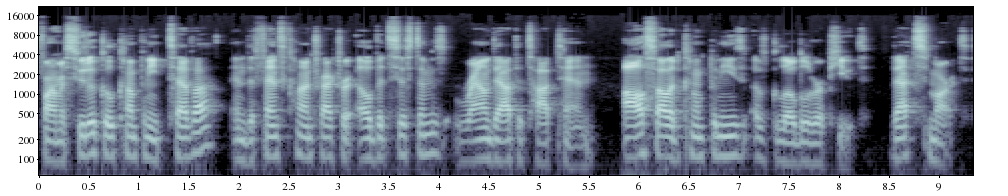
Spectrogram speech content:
Pharmaceutical company Teva and defense contractor Elbit Systems round out the top 10. All solid companies of global repute. That's smart.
